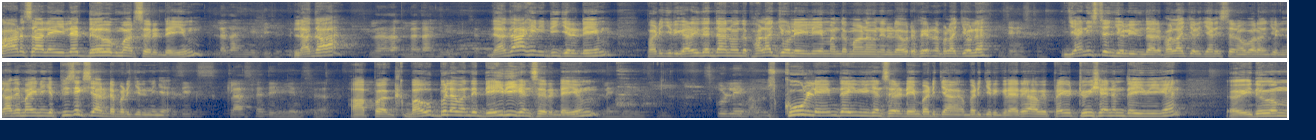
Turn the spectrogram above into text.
பாடசாலையில் தேவகுமார் சார்கிட்டையும் லதாகினி டீச்சர். லதா லதா லதாகினி டீச்சர். லதாகினி டீச்சர்கிட்டையும் படிச்சிருக்காரு. இதைத்தான் வந்து பலாச்சோலையிலேயும் அந்த மாணவன் என்னுடைய அவர் பேர் என்ன பலாச்சோலை ஜெனிஸ்டன். சொல்லியிருந்தார். பலாச்சோலை ஜனிஸ்டன் ஓவரம் சொல்லியிருந்தார். அதே மாதிரி நீங்கள் ஃபிசிக்ஸ் யார்கிட்ட படிச்சிருந்தீங்க. அப்போ வகுப்பில் வந்து தெய்வீகன் சார்கிட்டையும் ஸ்கூல்லையும் தெய்வீகன் சார்கிட்டையும் படிச்சாங்க படிச்சிருக்கிறாரு. அவர் ப்ரைவேட் டியூஷனும் தெய்வீகன் இதுவும்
